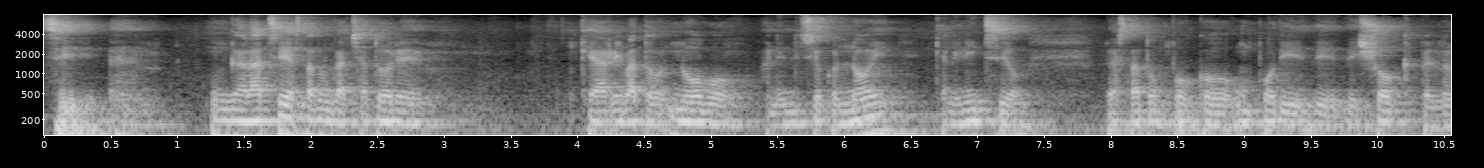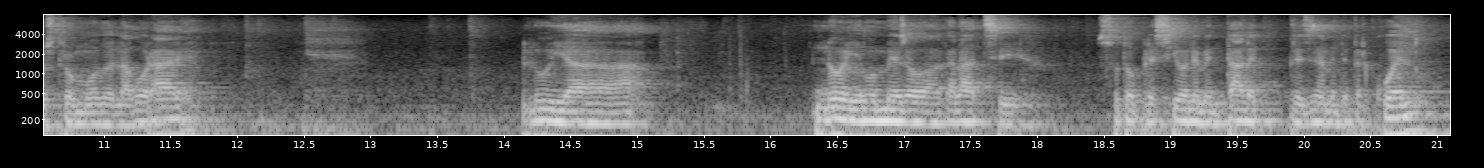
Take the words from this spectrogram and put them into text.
Sì, eh, Galazzi è stato un calciatore che è arrivato nuovo all'inizio con noi, che all'inizio è stato un, poco, un po' di, di, di shock per il nostro modo di lavorare. Lui ha, noi abbiamo messo a Galazzi sotto pressione mentale precisamente per quello.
